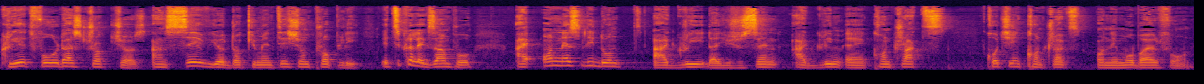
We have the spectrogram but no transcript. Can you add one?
create folder structures and save your documentation properly. A typical example, I honestly don't agree that you should send agree, uh, contracts, coaching contracts on a mobile phone,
